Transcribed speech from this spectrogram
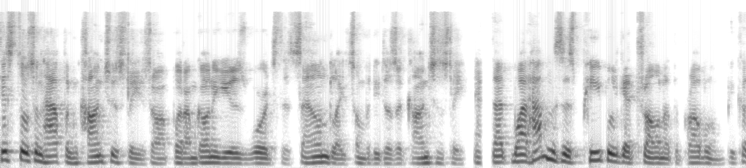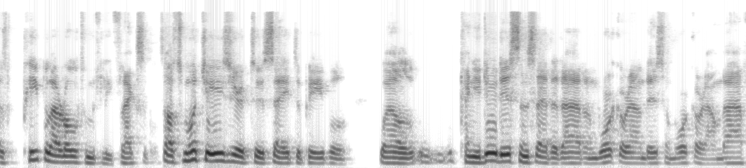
this doesn't happen consciously, so but I'm going to use words that sound like somebody does it consciously. That what happens is people get thrown at the problem because people are ultimately flexible. So it's much easier to say to people, well, can you do this instead of that and work around this and work around that?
